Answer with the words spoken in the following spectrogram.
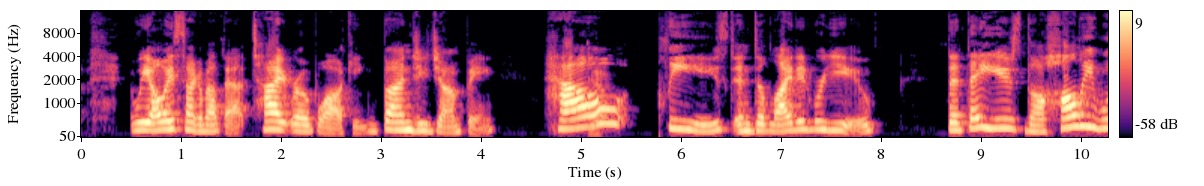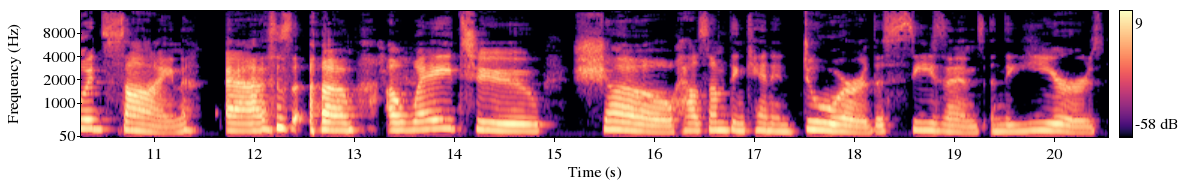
We always talk about that tightrope walking, bungee jumping. How pleased and delighted were you that they used the Hollywood sign as um, a way to show how something can endure the seasons and the years,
